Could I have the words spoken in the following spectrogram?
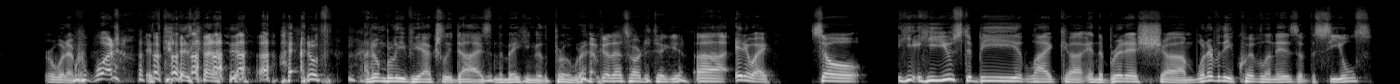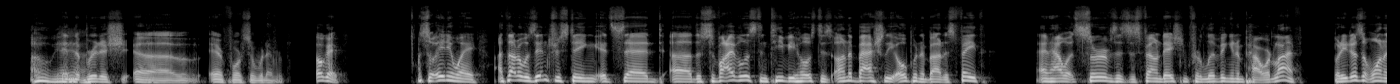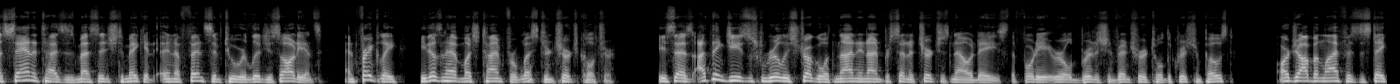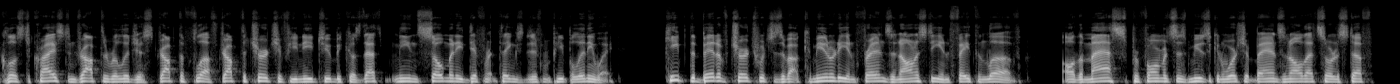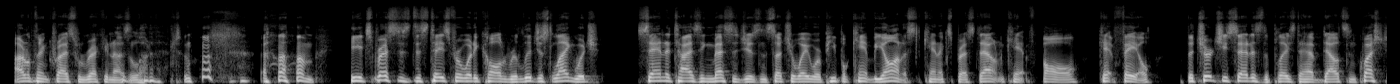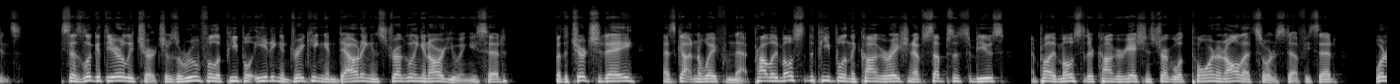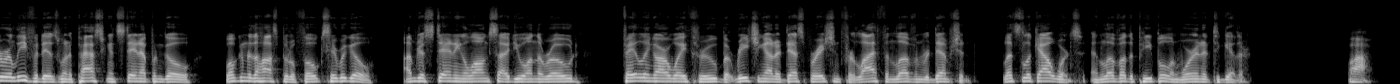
or whatever. What? It's, it's kind of. I, I don't. I don't believe he actually dies in the making of the program. Okay, that's hard to take in. Uh, anyway, so he he used to be like uh, in the British, um, whatever the equivalent is of the SEALs Oh yeah. in the. British uh, Air Force or whatever. Okay. So anyway, I thought it was interesting. It said uh, the survivalist and TV host is unabashedly open about his faith and how it serves as his foundation for living an empowered life. But he doesn't want to sanitize his message to make it inoffensive to a religious audience. And frankly, he doesn't have much time for Western church culture. He says, I think Jesus would really struggle with 99% of churches nowadays, the 48 year old British adventurer told the Christian Post. Our job in life is to stay close to Christ and drop the religious, drop the fluff, drop the church if you need to, because that means so many different things to different people anyway. Keep the bit of church which is about community and friends and honesty and faith and love. All the masks, performances, music and worship bands and all that sort of stuff. I don't think Christ would recognize a lot of that. um, he expressed his distaste for what he called religious language, sanitizing messages in such a way where people can't be honest, can't express doubt, and can't fall, can't fail. The church, he said, is the place to have doubts and questions. He says, Look at the early church. It was a room full of people eating and drinking and doubting and struggling and arguing, he said. But the church today has gotten away from that. Probably most of the people in the congregation have substance abuse, and probably most of their congregation struggle with porn and all that sort of stuff, he said. What a relief it is when a pastor can stand up and go, Welcome to the hospital, folks. Here we go. I'm just standing alongside you on the road, failing our way through, but reaching out of desperation for life and love and redemption. Let's look outwards and love other people, and we're in it together. Wow.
